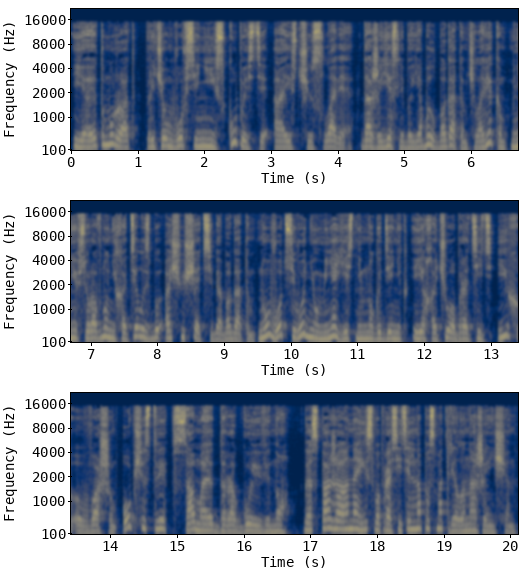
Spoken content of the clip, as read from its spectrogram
и я этому рад, причем вовсе не из скупости, а из тщеславия. Даже если бы я был богатым человеком, мне все равно не хотелось бы ощущать себя богатым. Но вот сегодня у меня есть немного денег, и я хочу обратить их в вашем обществе в самое дорогое вино». Госпожа Анаис вопросительно посмотрела на женщин.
